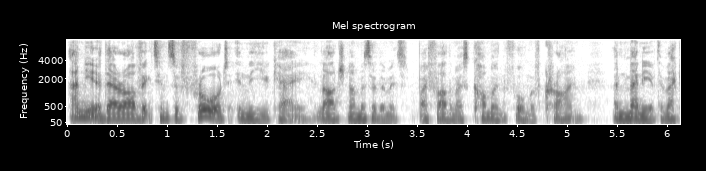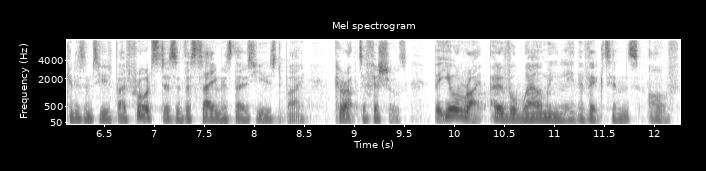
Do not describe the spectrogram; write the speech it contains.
and you know there are victims of fraud in the UK, large numbers of them. It's by far the most common form of crime, and many of the mechanisms used by fraudsters are the same as those used by corrupt officials. But you're right; overwhelmingly, the victims of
